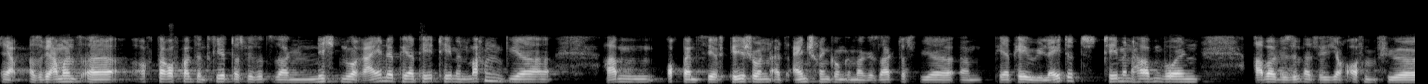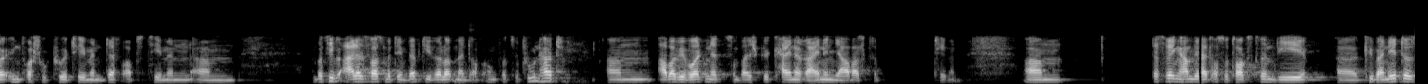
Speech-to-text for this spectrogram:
ja, also wir haben uns äh, auch darauf konzentriert, dass wir sozusagen nicht nur reine PHP-Themen machen. Wir haben auch beim CFP schon als Einschränkung immer gesagt, dass wir ähm, PHP-related Themen haben wollen. Aber wir sind natürlich auch offen für Infrastrukturthemen, DevOps-Themen, ähm, im Prinzip alles, was mit dem Web-Development auch irgendwo zu tun hat. Ähm, aber wir wollten jetzt zum Beispiel keine reinen JavaScript-Themen. Ähm, deswegen haben wir halt auch so Talks drin wie äh, Kubernetes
